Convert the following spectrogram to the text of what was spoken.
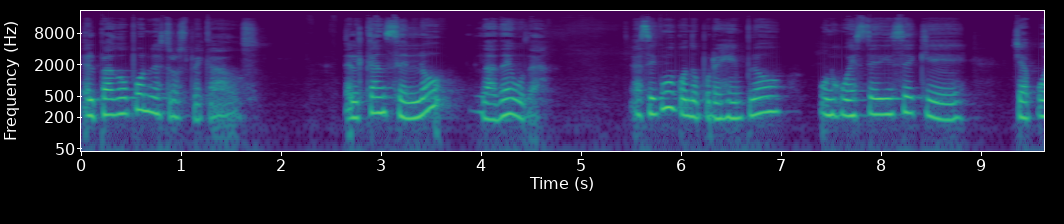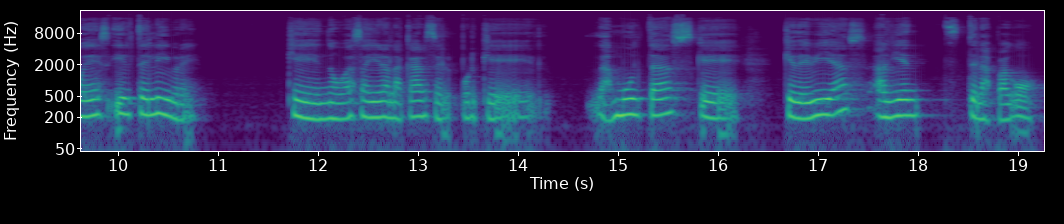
Él pagó por nuestros pecados. Él canceló la deuda. Así como cuando, por ejemplo, un juez te dice que ya puedes irte libre, que no vas a ir a la cárcel porque las multas que, que debías, alguien te las pagó.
